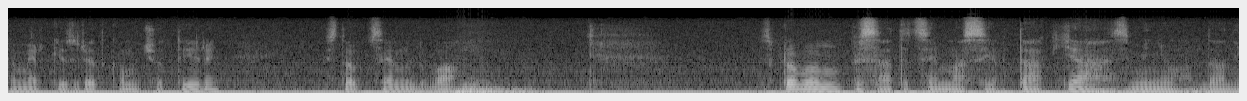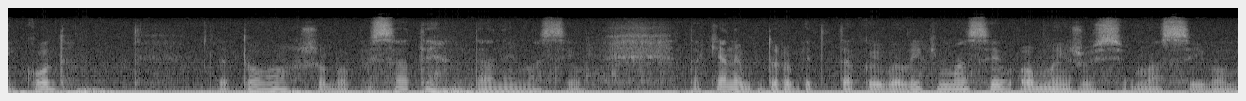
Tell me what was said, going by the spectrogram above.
Комірки з рядком 4 і стовпцем 2. Спробуємо писати цей масив. Так, я зміню даний код для того, щоб описати даний масив. Так, я не буду робити такий великий масив, обмежусь масивом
